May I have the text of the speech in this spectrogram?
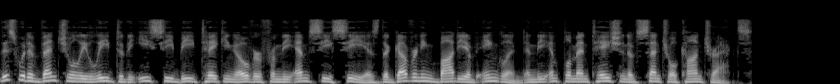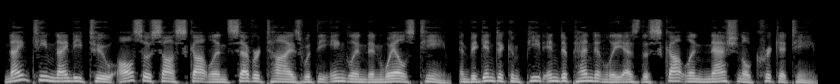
This would eventually lead to the ECB taking over from the MCC as the governing body of England and the implementation of central contracts. 1992 also saw Scotland sever ties with the England and Wales team, and begin to compete independently as the Scotland national cricket team.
